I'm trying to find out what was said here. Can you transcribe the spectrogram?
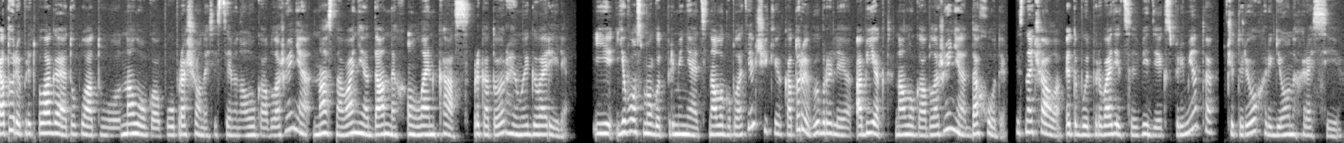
который предполагает уплату налога по упрощенной системе налогообложения на основании данных онлайн-касс, про которые мы говорили. И его смогут применять налогоплательщики, которые выбрали объект налогообложения доходы. И сначала это будет проводиться в виде эксперимента в четырех регионах России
